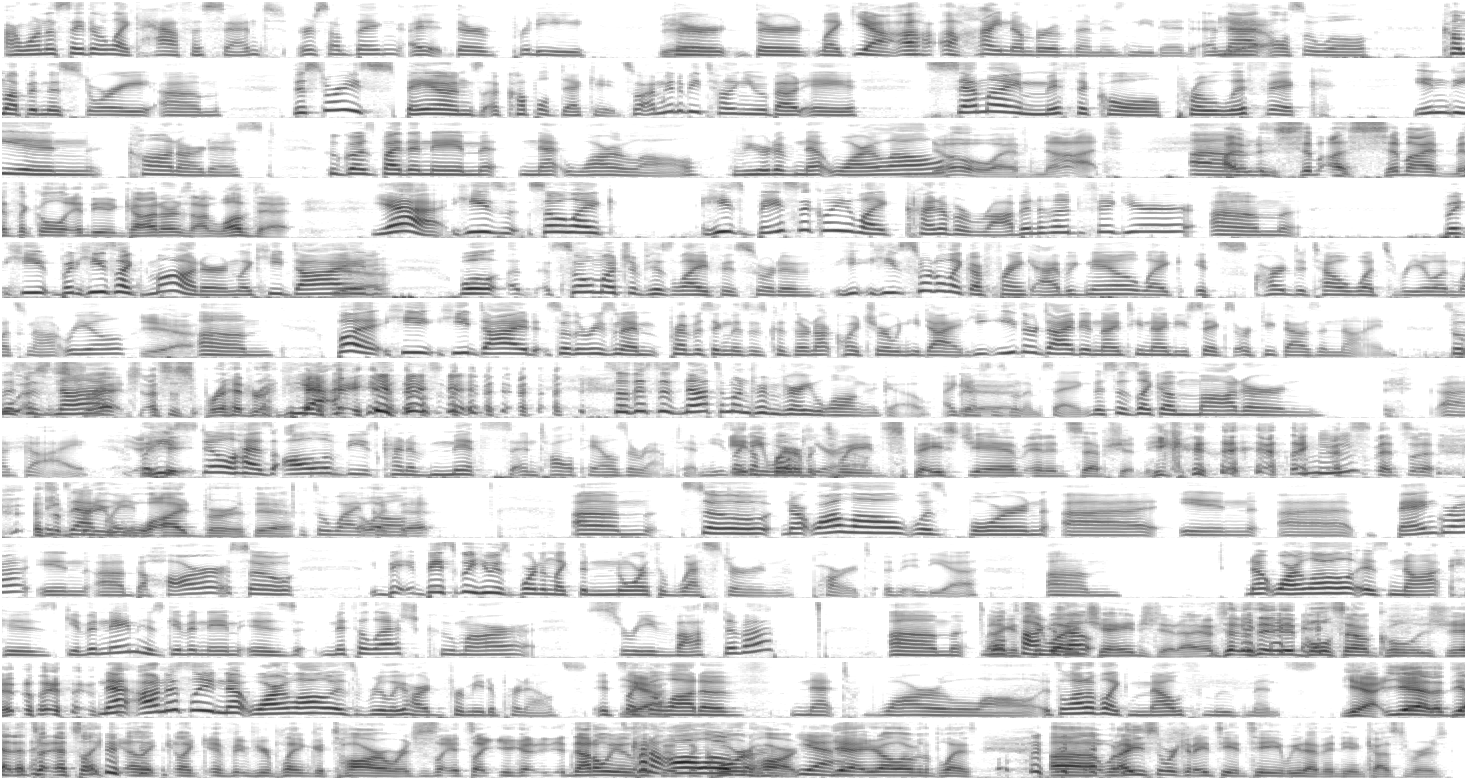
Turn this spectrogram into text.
I want to say they're like half a cent or something. I, they're pretty. They're they're like yeah, a, a high number of them is needed, and that also will come up in this story. Um, this story spans a couple decades, so I'm going to be telling you about a semi-mythical, prolific Indian con artist who goes by the name Natwarlal. Have you heard of Natwarlal? No, I have not. Um, I, a semi mythical Indian con artist. I love that. Yeah, he's so like he's basically like kind of a Robin Hood figure. Um but he but he's like modern. Like he died Yeah. well, uh, so much of his life is sort of he, he's sort of like a Frank Abagnale. Like it's hard to tell what's real and what's not real. Yeah. Um, but he he died. So the reason I'm prefacing this is because they're not quite sure when he died. He either died in 1996 or 2009. So Ooh, this that's is a not. stretch. That's a spread right there. Yeah. So this is not someone from very long ago. I guess is what I'm saying. This is like a modern uh, guy, but he still has all of these kind of myths and tall tales around him. He's like Anywhere folk hero. between Space Jam and Inception. He could, like, that's that's a that's a pretty wide berth. Yeah, It's a wide I like gulf. that. Um, so Natwarlal was born uh, in uh, Bangra in uh, Bihar. So ba- basically, he was born in like the northwestern part of India. Um, Natwarlal is not his given name. His given name is Mithilesh Kumar Srivastava. Um, we'll I can see why about he changed it. I, they, they both sound cool as shit. Net, honestly, Natwarlal is really hard for me to pronounce. It's like Yeah. a lot of Natwarlal. It's a lot of like mouth movements. yeah, yeah, that, yeah. That's that's like like like if, if you're playing guitar, where it's just like it's like you got not only is like the, the chord over, hard, yeah. yeah, you're all over the place. Uh, when I used to work at AT and T, we'd have Indian customers.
